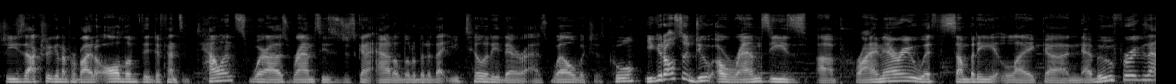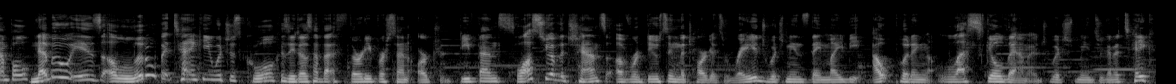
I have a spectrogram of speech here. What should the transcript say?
she's actually going to provide all of the defensive talents whereas Ramses is just going to add a little bit of that utility there as well which is cool. You could also do a Ramses uh, primary with somebody like uh, Nebu for example. Nebu is a little bit tanky which is cool because he does have that 30 percent archer defense. Plus you have the chance of reducing the target's rage which means they might be outputting less skill damage which means you're going to take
